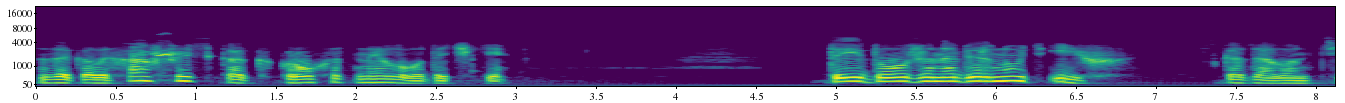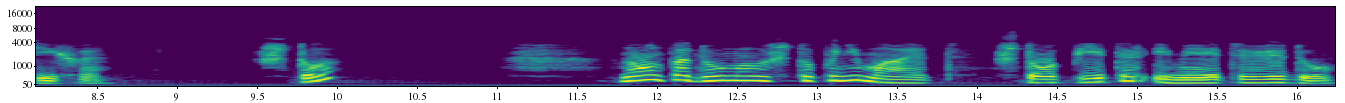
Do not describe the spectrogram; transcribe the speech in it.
заколыхавшись, как крохотные лодочки. «Ты должен обернуть их», — сказал он тихо. «Что?» Но он подумал, что понимает, что Питер имеет в виду.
